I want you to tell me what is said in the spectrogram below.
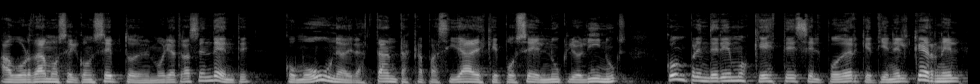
abordamos el concepto de memoria trascendente, como una de las tantas capacidades que posee el núcleo Linux, comprenderemos que este es el poder que tiene el kernel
